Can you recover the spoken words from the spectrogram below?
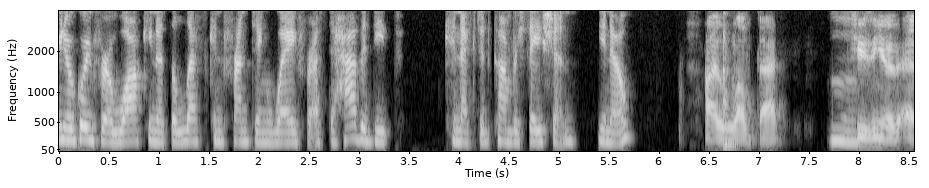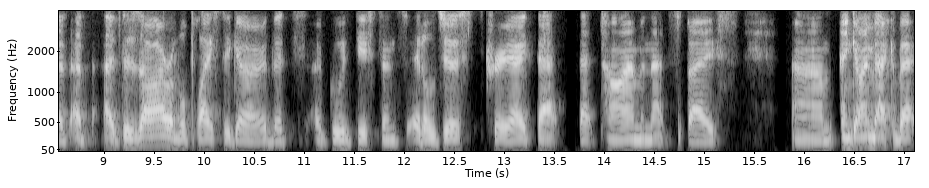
you know, going for a walk, you know, it's a less confronting way for us to have a deep connected conversation, you know? I love that. Mm. Choosing a, a, a, desirable place to go that's a good distance, it'll just create that that time and that space. Um, and going back about,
